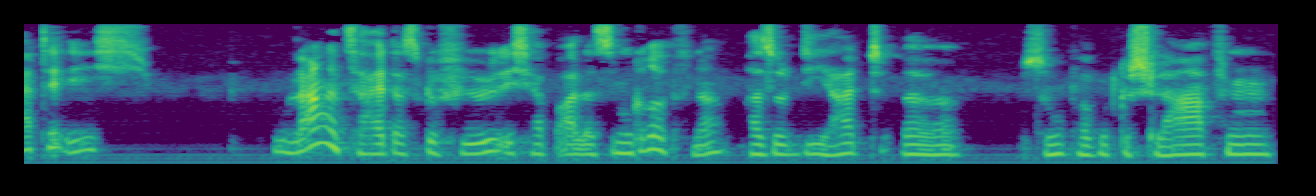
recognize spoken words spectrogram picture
hatte ich lange Zeit das Gefühl, ich habe alles im Griff. Ne? Also die hat äh, super gut geschlafen.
